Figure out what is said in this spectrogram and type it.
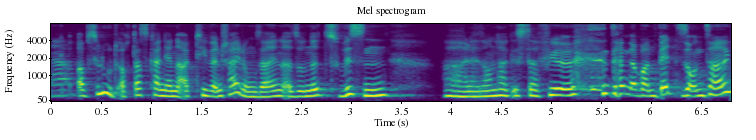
ja, absolut. Auch das kann ja eine aktive Entscheidung sein. Also ne, zu wissen, oh, der Sonntag ist dafür dann aber ein Bettsonntag.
